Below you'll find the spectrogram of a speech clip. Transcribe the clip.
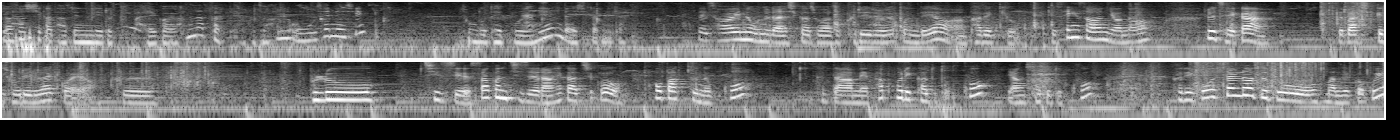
6시가 다 됐는데 이렇게 밝아요. 한낮 같아요. 그죠? 한 오후 3, 4시 정도 돼 보이는 날씨랍니다. 네, 저희는 오늘 날씨가 좋아서 그릴을 할 건데요. 아, 바베큐. 이렇게 생선, 연어를 제가 이제 맛있게 조리를 할 거예요. 그 블루 치즈, 썩은 치즈랑 해가지고 호박도 넣고 그 다음에 파프리카도 넣고 양파도 넣고 그리고 샐러드도 만들 거고요.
